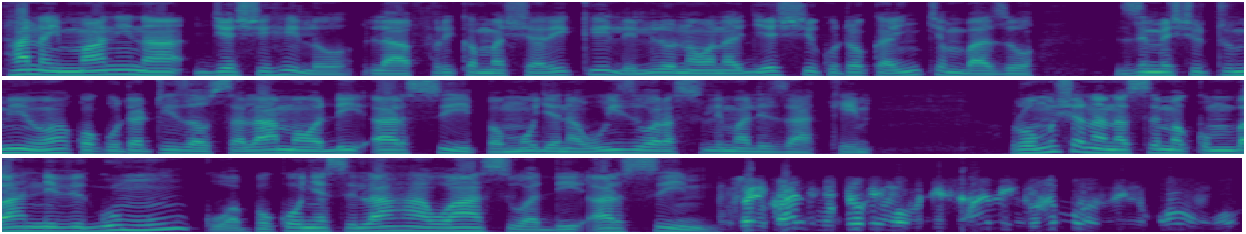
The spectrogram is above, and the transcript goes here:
hana imani na jeshi hilo la Afrika Mashariki lililo na wanajeshi kutoka nchi ambazo zimeshutumiwa kwa kutatiza usalama wa DRC pamoja na wizi wa rasilimali zake. Romushan anasema kwamba ni vigumu kuwapokonya silaha waasi wa DRC. So you can't be talking of disarming rebels in Congo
